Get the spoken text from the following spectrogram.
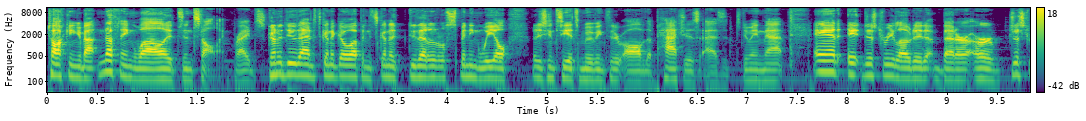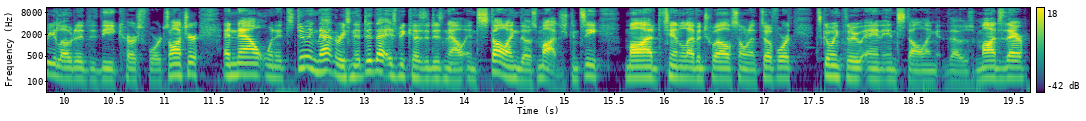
talking about nothing while it's installing, right? It's going to do that. It's going to go up and it's going to do that little spinning wheel. But as you can see, it's moving through all of the patches as it's doing that. And it just reloaded better, or just reloaded the Curse CurseForge launcher. And now when it's doing that, the reason it did that is because it is now installing those mods. You can see mod 10, 11, 12, so on and so forth. It's going through and installing those mods there.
